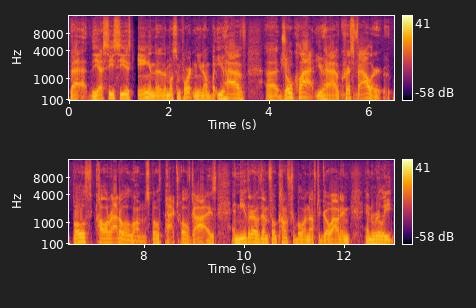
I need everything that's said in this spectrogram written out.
that the SEC is king and they're the most important, you know. But you have uh, Joel Klatt, you have Chris Fowler, both Colorado alums, both Pac 12 guys, and neither of them feel comfortable enough to go out and, and really,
